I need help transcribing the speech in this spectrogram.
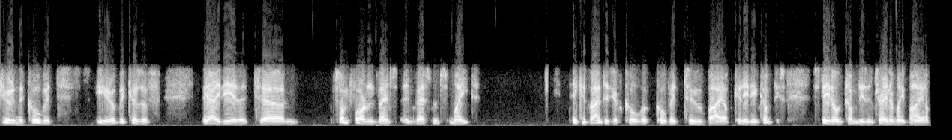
during the COVID era because of the idea that um, some foreign invest- investments might take advantage of COVID to buy up Canadian companies. State-owned companies in China might buy up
